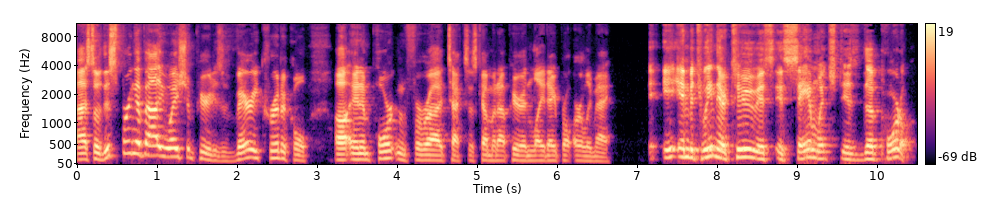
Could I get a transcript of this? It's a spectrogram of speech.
Uh, so this spring evaluation period is very critical uh, and important for uh, Texas coming up here in late April, early May in between there too is is sandwiched is the portal.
